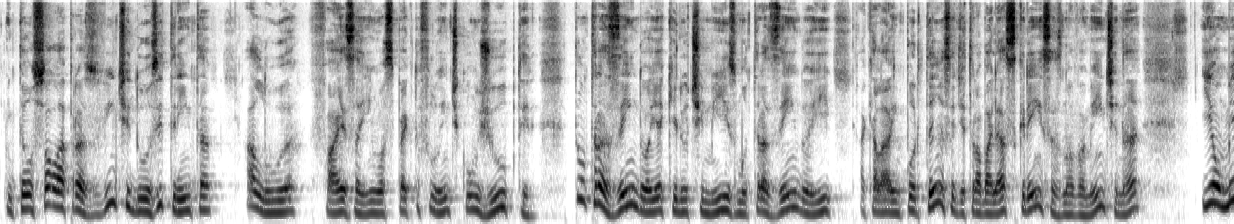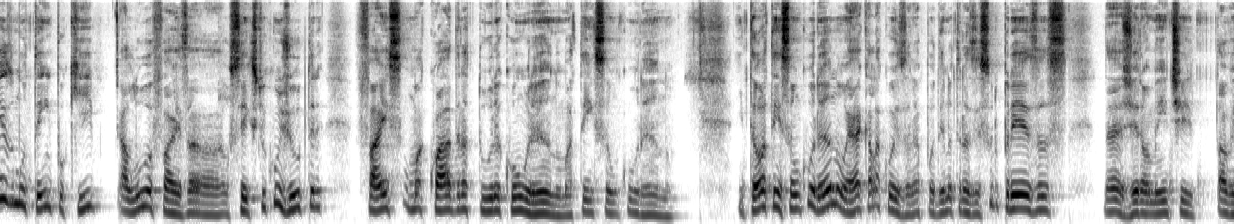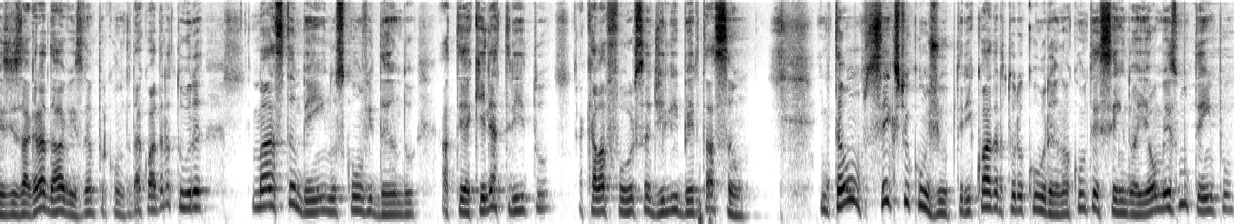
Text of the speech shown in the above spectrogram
Então, só lá para as 22h30, a Lua faz aí um aspecto fluente com Júpiter. Então, trazendo aí aquele otimismo, trazendo aí aquela importância de trabalhar as crenças novamente, né? E ao mesmo tempo que a Lua faz a, o sexto com Júpiter, faz uma quadratura com Urano, uma tensão com Urano. Então a tensão com Urano é aquela coisa, né? Podendo trazer surpresas, né? geralmente talvez desagradáveis né? por conta da quadratura, mas também nos convidando a ter aquele atrito, aquela força de libertação. Então, sexto com Júpiter e quadratura com Urano acontecendo aí ao mesmo tempo,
